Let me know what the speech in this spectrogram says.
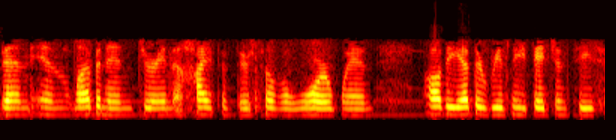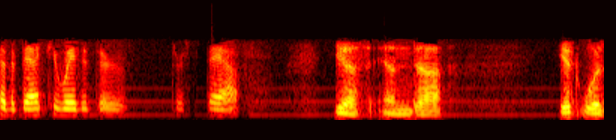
been in Lebanon during the height of their civil war when all the other relief agencies had evacuated their their staff. Yes, and uh, it was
